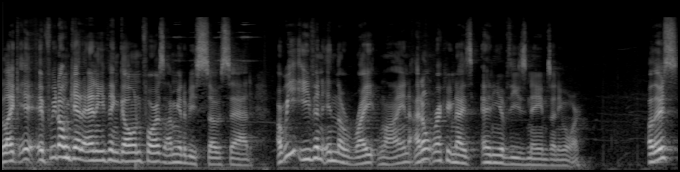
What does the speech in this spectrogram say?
Like if we don't get anything going for us, I'm going to be so sad. Are we even in the right line? I don't recognize any of these names anymore. Oh, there's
